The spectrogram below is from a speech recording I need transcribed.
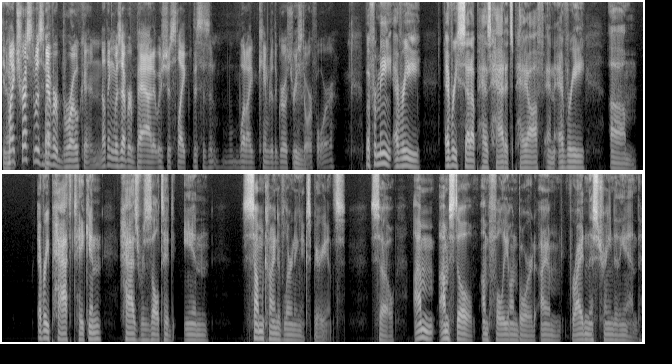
You know, My trust was never broken. Nothing was ever bad. It was just like this isn't what I came to the grocery Hmm. store for. But for me, every every setup has had its payoff, and every um, every path taken has resulted in some kind of learning experience. So I'm I'm still I'm fully on board. I am riding this train to the end.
